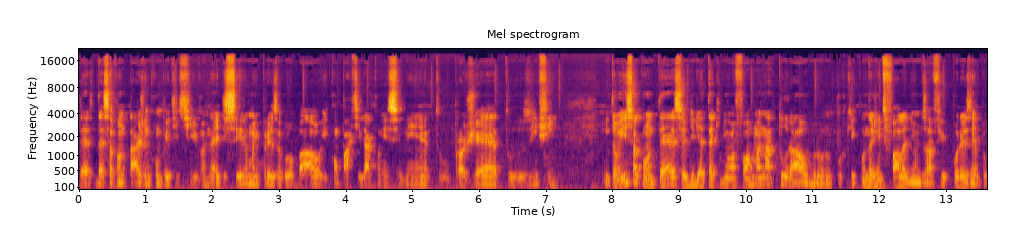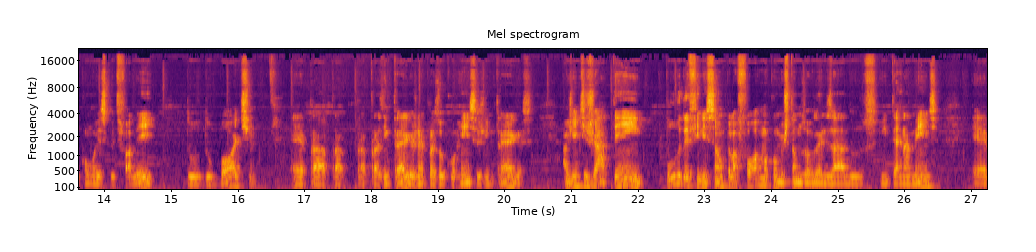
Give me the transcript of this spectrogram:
de, dessa vantagem competitiva, né? De ser uma empresa global e compartilhar conhecimento, projetos, enfim. Então isso acontece, eu diria até que de uma forma natural, Bruno, porque quando a gente fala de um desafio, por exemplo, como esse que eu te falei, do, do bot é, para pra, as entregas, né, para as ocorrências de entregas, a gente já tem, por definição, pela forma como estamos organizados internamente, é,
